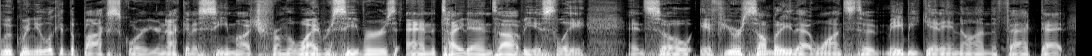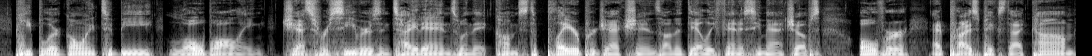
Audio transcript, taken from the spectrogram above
Luke, when you look at the box score, you're not going to see much from the wide receivers and the tight ends, obviously. And so, if you're somebody that wants to maybe get in on the fact that people are going to be lowballing Jets receivers and tight ends when it comes to player projections on the daily fantasy matchups over at prizepicks.com,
